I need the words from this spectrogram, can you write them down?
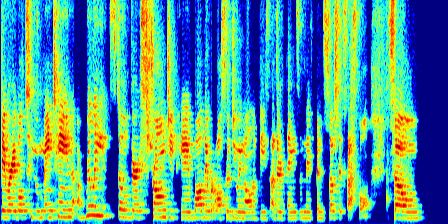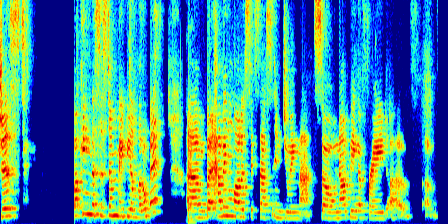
they were able to maintain a really still very strong GPA while they were also doing all of these other things, and they've been so successful. So just bucking the system maybe a little bit, um, but having a lot of success in doing that. So not being afraid of, of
